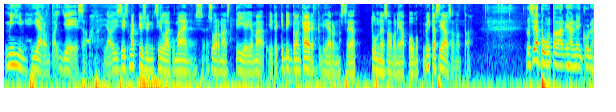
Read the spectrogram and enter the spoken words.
mihin hieronta jeesaa? Ja siis mä kysyn nyt sillä lailla, kun mä en suoranaisesti tiedä, ja mä itsekin diggaan käydä kyllä hieronnassa ja tunnen saavani apua, mutta mitä siellä sanotaan? No siellä puhutaan ihan niin kuin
